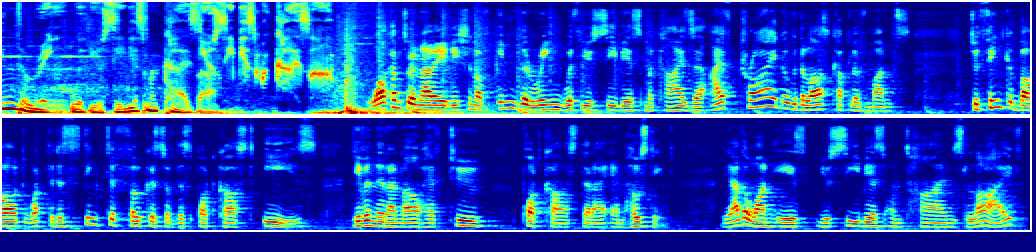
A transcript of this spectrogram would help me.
In the Ring with Eusebius McKaiser. Eusebius McKaiser. Welcome to another edition of In the Ring with Eusebius McKaiser. I've tried over the last couple of months to think about what the distinctive focus of this podcast is, given that I now have two podcasts that I am hosting. The other one is Eusebius on Times Live,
